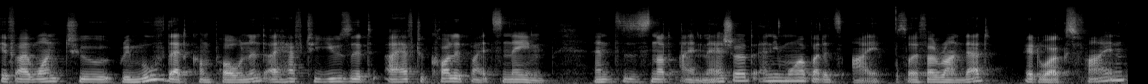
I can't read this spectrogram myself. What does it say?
if I want to remove that component, I have to use it, I have to call it by its name. And this is not I measured anymore, but it's I. So if I run that, it works fine.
